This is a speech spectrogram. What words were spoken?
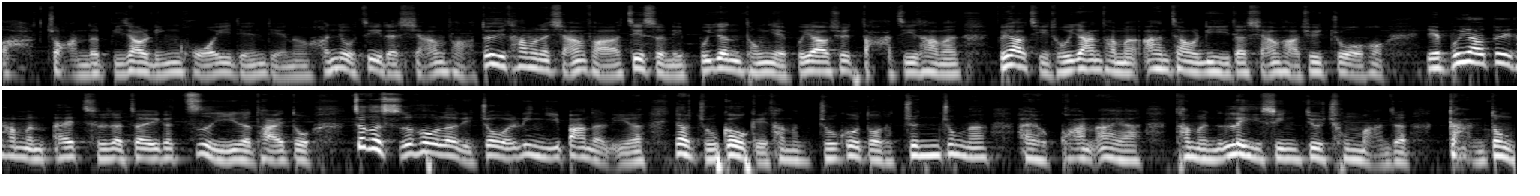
啊转的比较灵活一点点呢，很有自己的想法。对于他们的想法呢，即使你不认同，也不要去打击他们，不要企图让他们按照你的想法去做哈，也不要对他们哎持着这一个质疑的态度。这个时候呢，你作为另一半的你呢，要足够给他们足够多的尊重啊，还有关爱啊，他们内心就充满着感动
